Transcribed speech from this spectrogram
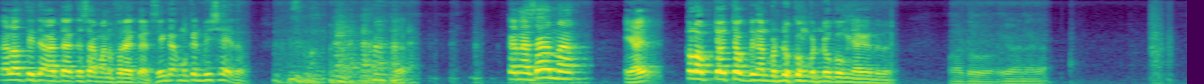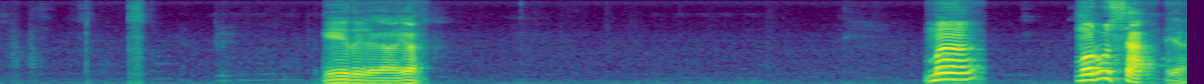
Kalau tidak ada kesamaan frekuensi, nggak mungkin bisa itu. Karena sama. Ya, klub cocok dengan pendukung-pendukungnya gitu. Waduh, gimana ya. Gitu ya kan ya. Me, merusak ya,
